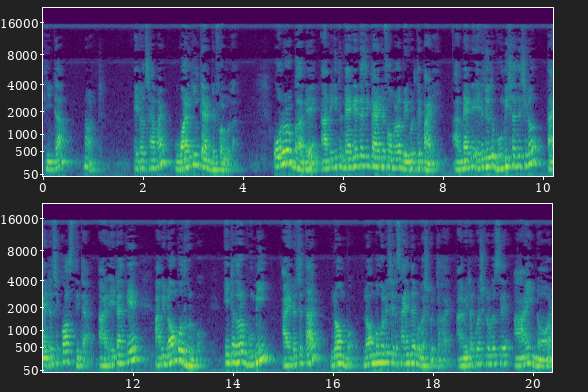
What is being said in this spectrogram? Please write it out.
theta naught এটা হচ্ছে আমার ওয়ার্কিং কারেন্টের ফর্মুলা অনুরূপ ভাবে আমি কিন্তু ম্যাগনেটাইজিং কারেন্টের ফর্মুলা বের করতে পারি। আর ম্যাগনেট এটা যেহেতু ভূমির সাথে ছিল, তাই এটা হচ্ছে কস থিটা আর এটাকে আমি লম্ব ধরবো। এটা ধরো ভূমি, আর এটা হচ্ছে তার লম্ব। লম্ব হলে সেটা সাইন দিয়ে প্রকাশ করতে হয়। আমি এটা প্রকাশ করব হচ্ছে I naught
